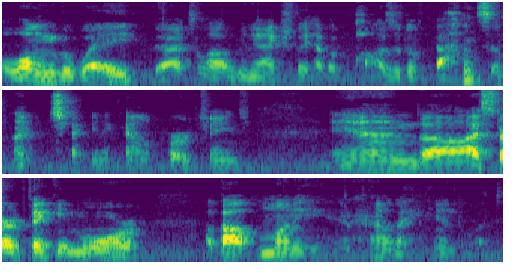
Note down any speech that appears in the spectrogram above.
along the way that allowed me to actually have a positive balance in my checking account for a change. And uh, I started thinking more about money and how to handle it.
